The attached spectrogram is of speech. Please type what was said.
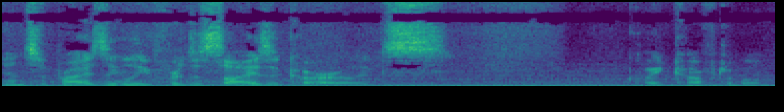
And surprisingly, for the size of car, it's quite comfortable.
